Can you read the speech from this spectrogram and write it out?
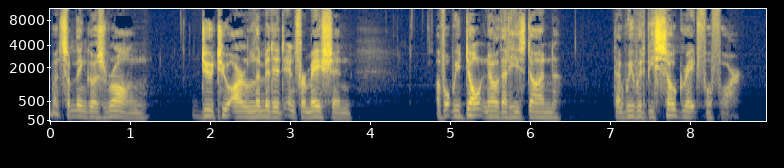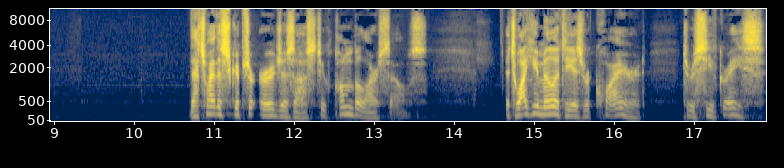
when something goes wrong due to our limited information of what we don't know that He's done that we would be so grateful for. That's why the scripture urges us to humble ourselves. It's why humility is required to receive grace.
